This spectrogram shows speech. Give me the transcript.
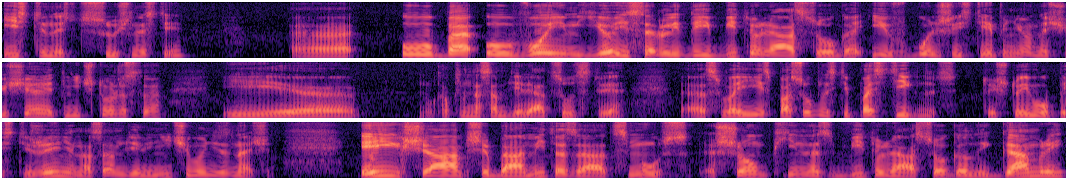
истинность сущности, э, у воим йойсер лидей битуля осога, и в большей степени он ощущает ничтожество и, э, ну, как на самом деле, отсутствие своей способности постигнуть. То есть, что его постижение на самом деле ничего не значит. Эйх шебаамита за ацмус, шом пхинас битуля асога гамрей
